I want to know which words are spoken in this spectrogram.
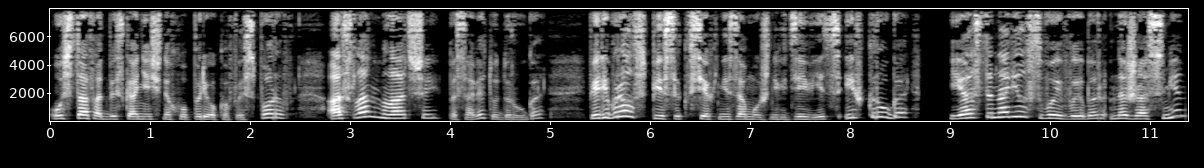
Устав от бесконечных упреков и споров, Аслан-младший, по совету друга, перебрал список всех незамужних девиц их круга и остановил свой выбор на Жасмин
